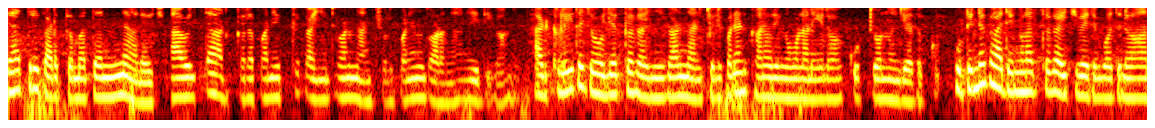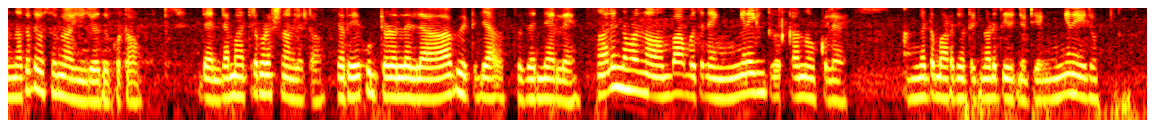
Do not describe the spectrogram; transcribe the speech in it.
രാത്രി കിടക്കുമ്പോൾ തന്നെ ആലോചിച്ചു. രാവിലത്തെ അടുക്കള പണിയൊക്കെ കഴിഞ്ഞിട്ട് വേണം നനച്ചൊളിപ്പണി ഒന്ന് തുടങ്ങാൻ എഴുതിക്കാണ്ട്. അടുക്കളയിലത്തെ ജോലിയൊക്കെ കഴിഞ്ഞിക്കാണ്ട് നനച്ചൊളിപ്പണി എടുക്കാൻ ഒരുങ്ങുമ്പോഴാണെങ്കിലോ കുട്ടിയൊന്നും ചെയ്തേക്കും. കുട്ടീന്റെ കാര്യങ്ങളൊക്കെ കഴിച്ച് വരുമ്പോഴത്തേനും അന്നത്തെ ദിവസം കഴിഞ്ഞു ചെയ്തേക്കും കേട്ടോ ഇതെന്റെ മാത്രം പ്രശ്നമല്ല കേട്ടോ ചെറിയ കുട്ടികളെല്ലാം എല്ലാ വീട്ടിലെ അവസ്ഥ തന്നെയല്ലേ? എന്നാലും നമ്മൾ നോമ്പാകുമ്പോൾ തന്നെ എങ്ങനെയും തീർക്കാൻ നോക്കൂലേ? അങ്ങോട്ട് മറിഞ്ഞോട്ട് ഇങ്ങോട്ട് തിരിഞ്ഞിട്ട് എങ്ങനെയും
